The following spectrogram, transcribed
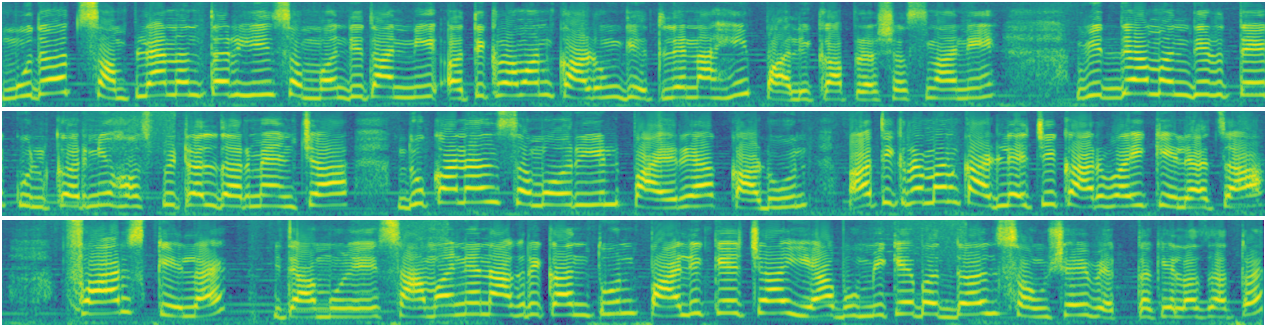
मुदत संपल्यानंतरही संबंधितांनी अतिक्रमण काढून घेतले नाही पालिका प्रशासनाने. विद्या मंदिर ते कुलकर्णी हॉस्पिटल दरम्यानच्या दुकानांसमोरील पायऱ्या काढून अतिक्रमण काढल्याची कारवाई केल्याचा फार्स केलाय. त्यामुळे सामान्य नागरिकांतून पालिकेच्या या भूमिकेबद्दल संशय व्यक्त केला जातोय.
